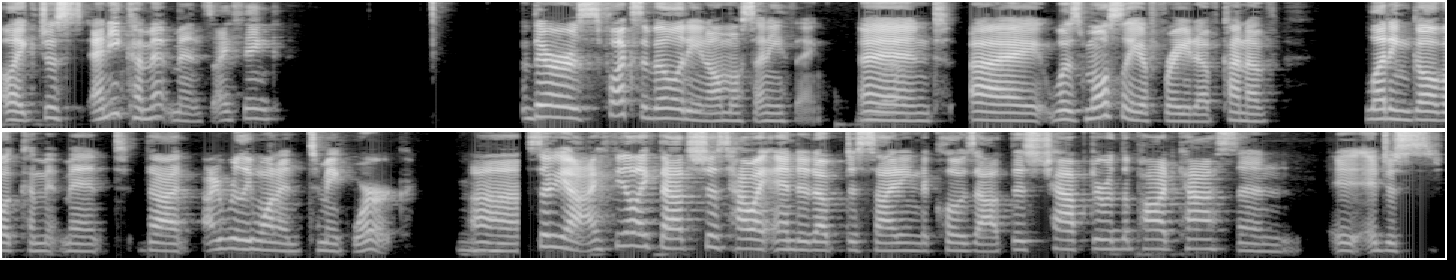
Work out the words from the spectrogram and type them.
like just any commitments. I think there's flexibility in almost anything. And I was mostly afraid of kind of letting go of a commitment that I really wanted to make work. Mhm. Uh, so yeah, I feel like that's just how I ended up deciding to close out this chapter of the podcast, and it, it just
